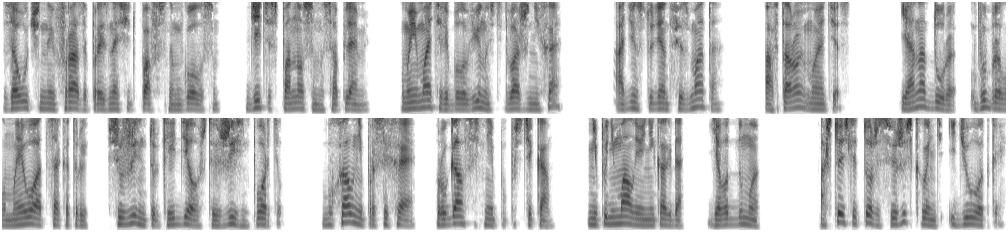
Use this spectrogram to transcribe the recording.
заученные фразы произносить пафосным голосом, дети с поносом и соплями. У моей матери было в юности два жениха, один студент физмата, а второй мой отец. И она, дура, выбрала моего отца, который всю жизнь только и делал, что и жизнь портил. Бухал не просыхая, ругался с ней по пустякам. Не понимал ее никогда. Я вот думаю, а что если тоже свяжусь с какой-нибудь идиоткой,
